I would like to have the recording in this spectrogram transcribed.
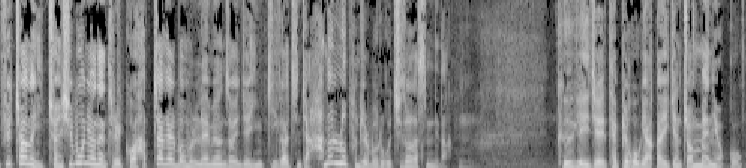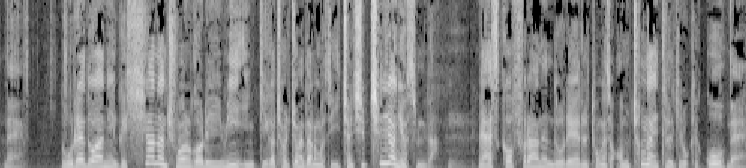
퓨처는 2015년에 드레이크와 합작 앨범을 내면서 이제 인기가 진짜 하늘 높은 줄 모르고 치솟았습니다. 그게 이제 대표곡이 아까 얘기한 Jumpman이었고 네. 노래도 아닌 그 희한한 중얼거림이 인기가 절정에 달한 것은 2017년이었습니다. Mask Off라는 노래를 통해서 엄청난 히트를 기록했고 네.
